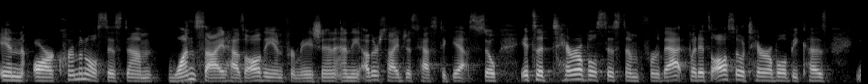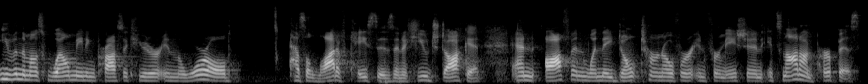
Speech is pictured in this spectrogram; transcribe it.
In our criminal system, one side has all the information and the other side just has to guess. So it's a terrible system for that, but it's also terrible because even the most well meaning prosecutor in the world has a lot of cases and a huge docket. And often when they don't turn over information, it's not on purpose.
